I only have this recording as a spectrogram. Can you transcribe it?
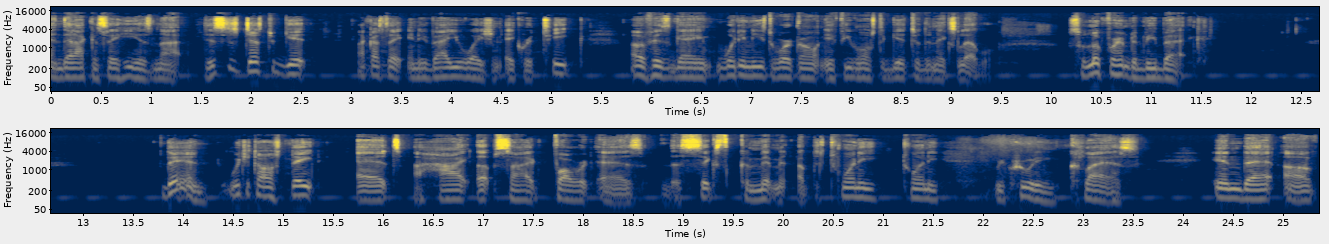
And that I can say he is not. This is just to get, like I say, an evaluation, a critique of his game, what he needs to work on if he wants to get to the next level. So look for him to be back. Then Wichita State adds a high upside forward as the sixth commitment of the 2020 recruiting class, in that of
